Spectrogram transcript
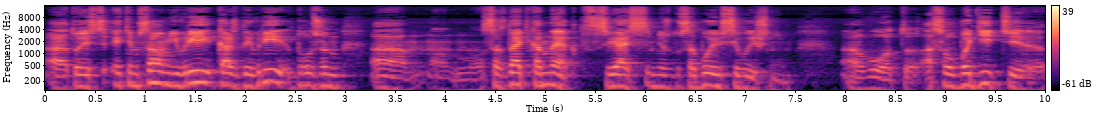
А, то есть этим самым еврей, каждый еврей должен а, создать коннект, связь между собой и Всевышним. А, вот, освободить э,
